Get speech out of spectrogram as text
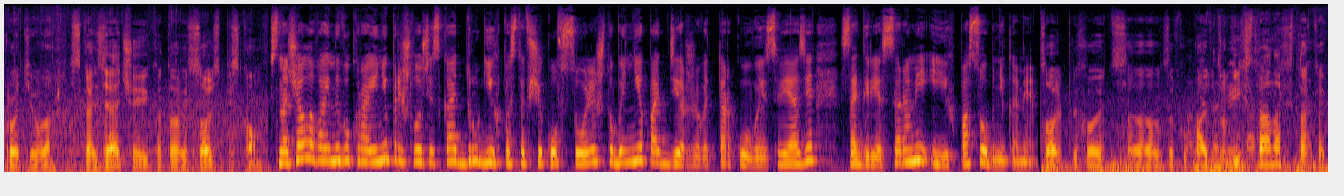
противоскользячий, который соль с песком. С начала войны в Украине пришлось искать других поставщиков соли, чтобы не поддерживать торговые связи с агрессорами и их пособниками. Соль приходится закупать в других странах, так как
